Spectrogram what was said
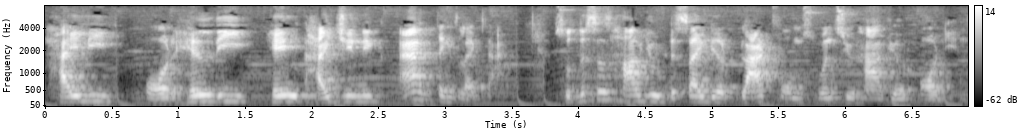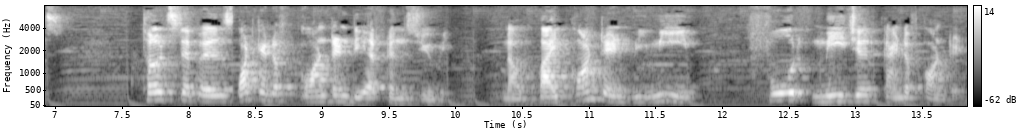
highly or healthy, hygienic, and things like that. So, this is how you decide your platforms once you have your audience. Third step is what kind of content they are consuming. Now, by content, we mean four major kind of content.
